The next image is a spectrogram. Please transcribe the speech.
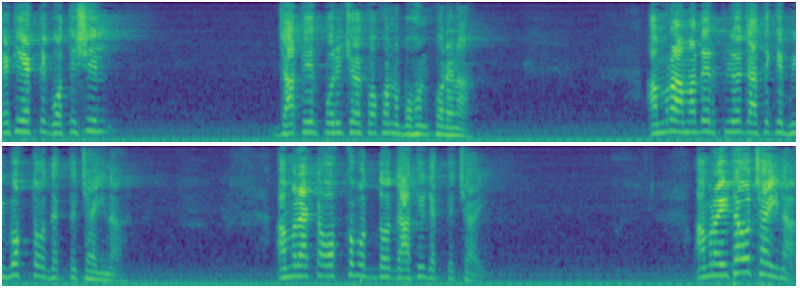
এটি একটি গতিশীল, জাতির পরিচয় কখনো বহন করে না। আমরা আমাদের প্রিয় জাতিকে বিভক্ত দেখতে চাই না। আমরা একটা অক্ষবদ্ধ জাতি দেখতে চাই। আমরা এটাও চাই না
